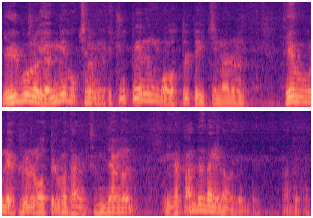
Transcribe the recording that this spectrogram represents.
일부러 연미복처럼 이렇게 쭉 빼는 옷들도 있지만은 대부분의 그런 옷들보다는 정장은 여기가 반듯하게 나오던데 반듯하게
